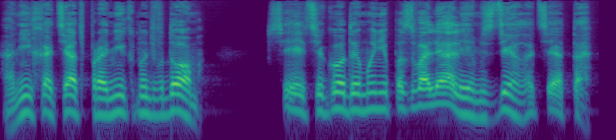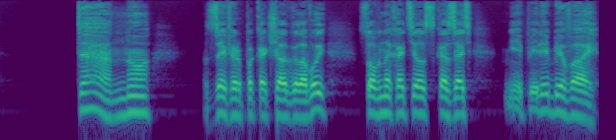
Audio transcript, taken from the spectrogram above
Они хотят проникнуть в дом. Все эти годы мы не позволяли им сделать это». «Да, но...» Зефир покачал головой, словно хотел сказать «Не перебивай,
